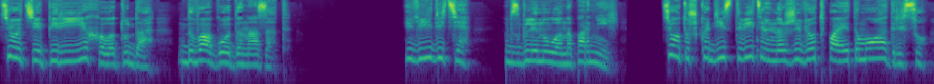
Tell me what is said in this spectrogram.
тетя переехала туда два года назад». «Видите?» — взглянула на парней. Тетушка действительно живет по этому адресу.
